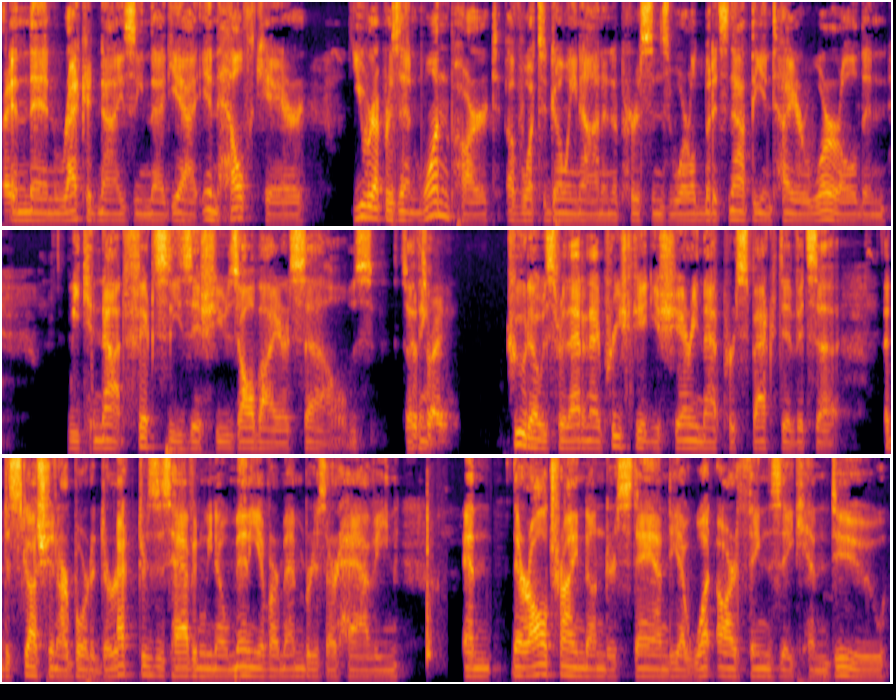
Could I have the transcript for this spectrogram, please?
Right. And then recognizing that, yeah, in healthcare, you represent one part of what's going on in a person's world, but it's not the entire world. And we cannot fix these issues all by ourselves. So That's I think right. kudos for that. And I appreciate you sharing that perspective. It's a, a discussion our board of directors is having. We know many of our members are having, and they're all trying to understand, yeah, what are things they can do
